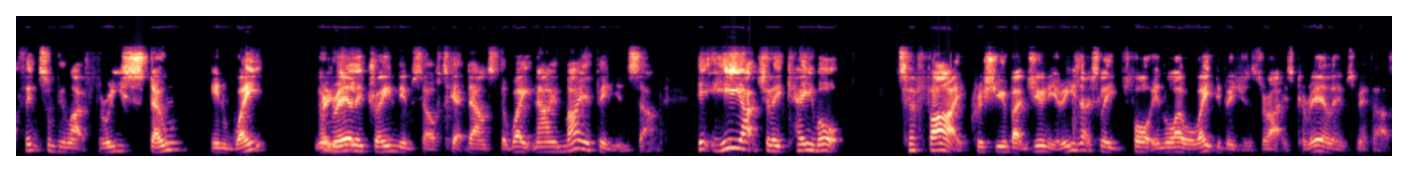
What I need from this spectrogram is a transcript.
I think, something like three stone in weight and really trained himself to get down to the weight. Now, in my opinion, Sam, he, he actually came up to fight Chris Eubank Jr. He's actually fought in lower weight divisions throughout his career, Liam Smith has.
